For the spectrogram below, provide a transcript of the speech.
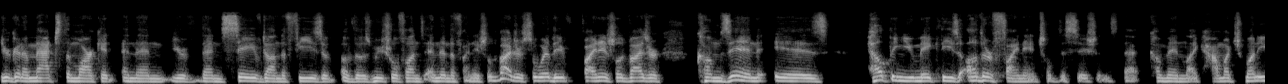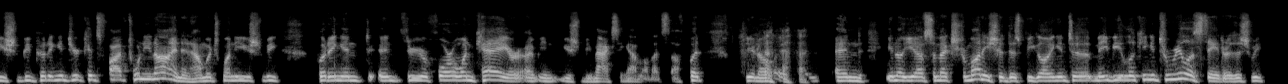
you're going to match the market and then you're then saved on the fees of, of those mutual funds and then the financial advisor. So where the financial advisor comes in is helping you make these other financial decisions that come in like how much money you should be putting into your kids 529 and how much money you should be putting in, in through your 401k or i mean you should be maxing out all that stuff but you know and, and, you know you have some extra money should this be going into maybe looking into real estate or this should be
